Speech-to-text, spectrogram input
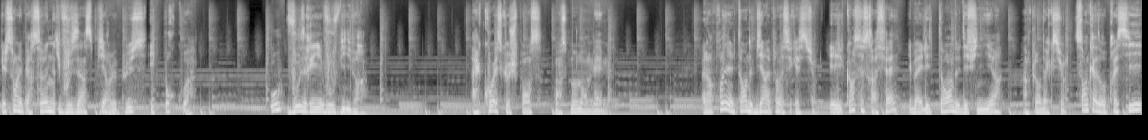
Quelles sont les personnes qui vous inspirent le plus et pourquoi? Où voudriez-vous vivre? À quoi est-ce que je pense en ce moment même? Alors prenez le temps de bien répondre à ces questions. Et quand ce sera fait, eh ben, il est temps de définir un plan d'action. Sans cadre précis,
